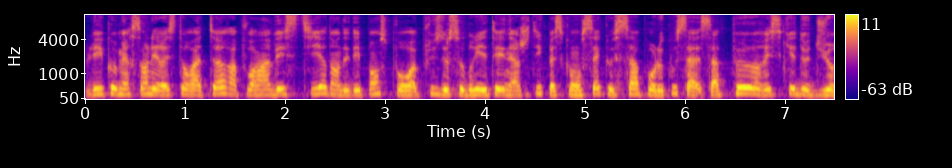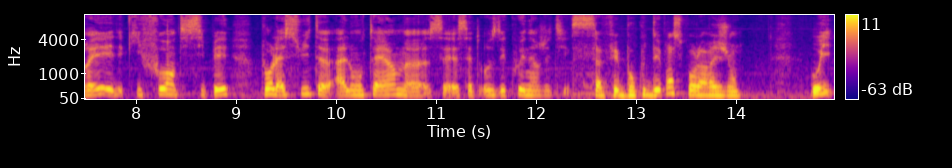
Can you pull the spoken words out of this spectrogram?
les, commerçants, les restaurateurs à pouvoir investir dans des dépenses pour plus de sobriété énergétique parce qu'on sait que ça, pour le coup, ça peut risquer de durer et qu'il faut anticiper pour la suite à long terme cette hausse des coûts énergétiques. Ça fait beaucoup de dépenses pour la région. Oui,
